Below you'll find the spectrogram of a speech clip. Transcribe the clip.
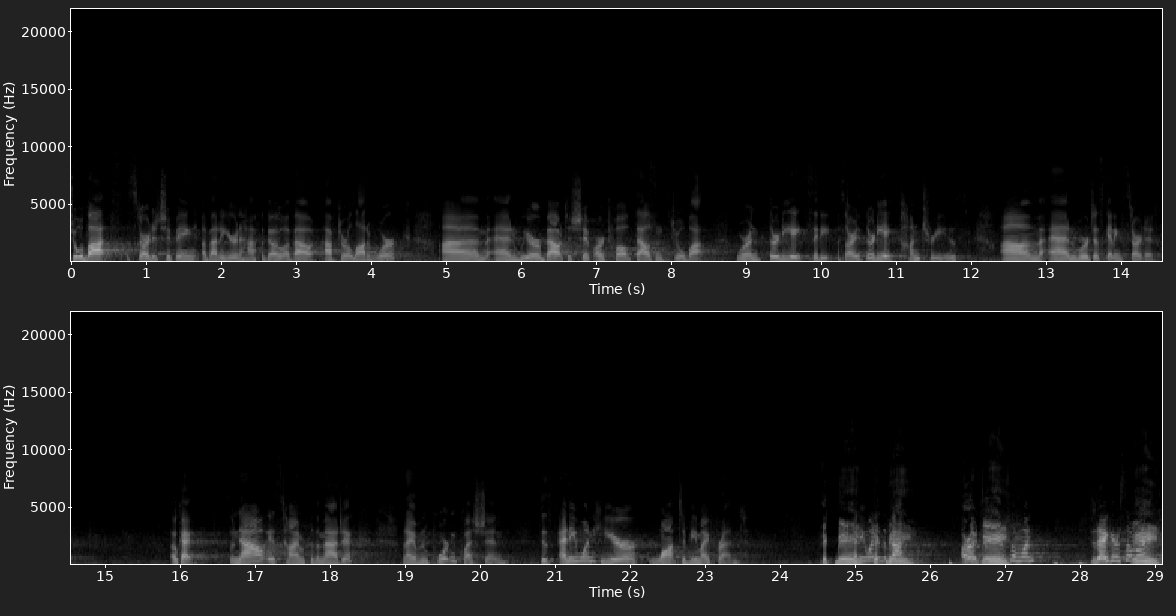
JewelBots started shipping about a year and a half ago, about after a lot of work. Um, and we are about to ship our 12,000th JewelBot. We're in 38 city, sorry, 38 countries um, and we're just getting started. Okay, so now is time for the magic, and I have an important question. Does anyone here want to be my friend? Pick me. Anyone pick in the me. back? All right, Pick did I hear someone? Did I hear someone? Me.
